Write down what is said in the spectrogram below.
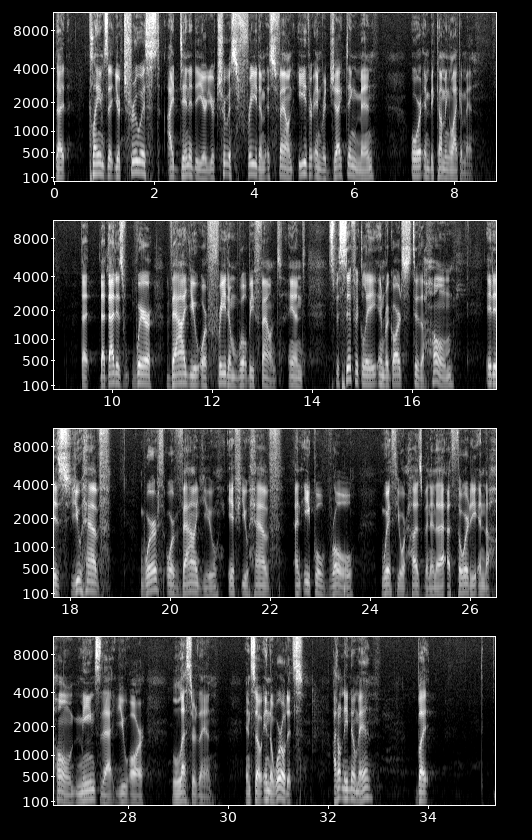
that claims that your truest identity or your truest freedom is found either in rejecting men or in becoming like a man. That that, that is where value or freedom will be found. And specifically in regards to the home, it is you have worth or value if you have an equal role with your husband. And that authority in the home means that you are lesser than. And so in the world, it's, I don't need no man. But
